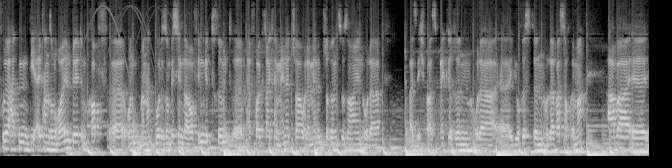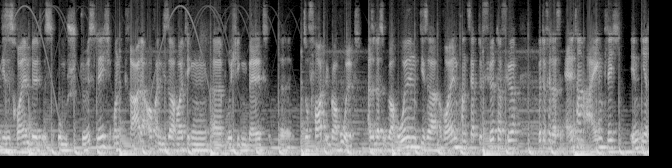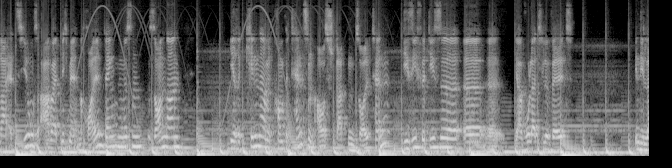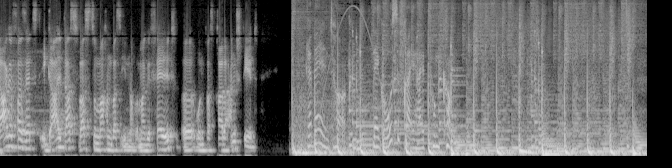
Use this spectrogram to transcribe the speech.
Früher hatten die Eltern so ein Rollenbild im Kopf äh, und man hat, wurde so ein bisschen darauf hingetrimmt, äh, erfolgreicher Manager oder Managerin zu sein oder weiß ich was, Bäckerin oder äh, Juristin oder was auch immer. Aber äh, dieses Rollenbild ist umstößlich und gerade auch in dieser heutigen äh, brüchigen Welt äh, sofort überholt. Also das Überholen dieser Rollenkonzepte führt dafür, führt dafür, dass Eltern eigentlich in ihrer Erziehungsarbeit nicht mehr in Rollen denken müssen, sondern ihre Kinder mit Kompetenzen ausstatten sollten, die sie für diese äh, äh, ja, volatile Welt in die Lage versetzt, egal das, was zu machen, was ihnen auch immer gefällt äh, und was gerade ansteht. Rebellentalk, der große Freiheit.com.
